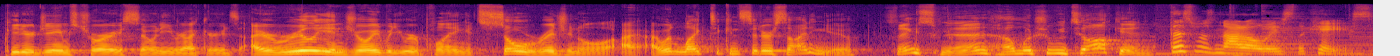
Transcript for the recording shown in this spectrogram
Peter James Troy, Sony Records. I really enjoyed what you were playing. It's so original. I, I would like to consider signing you. Thanks, man. How much are we talking? This was not always the case.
